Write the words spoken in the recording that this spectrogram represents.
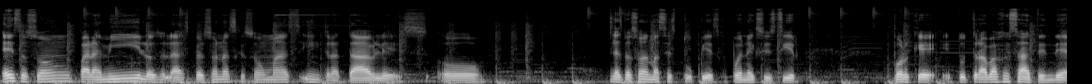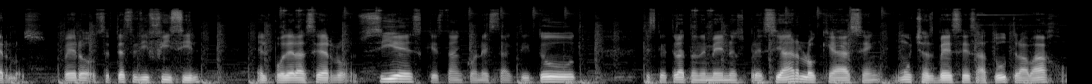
Estos son para mí las personas que son más intratables o las personas más estúpidas que pueden existir porque tu trabajo es atenderlos, pero se te hace difícil el poder hacerlo si es que están con esta actitud, es que tratan de menospreciar lo que hacen muchas veces a tu trabajo.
